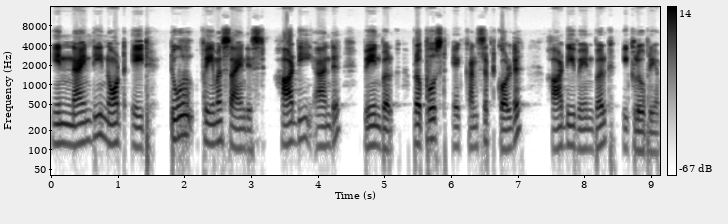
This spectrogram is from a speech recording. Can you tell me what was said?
in 1908 two famous scientists Hardy and Weinberg proposed a concept called Hardy-Weinberg equilibrium.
